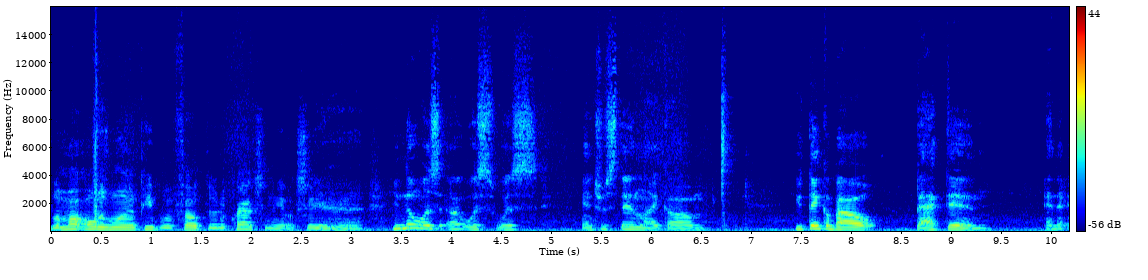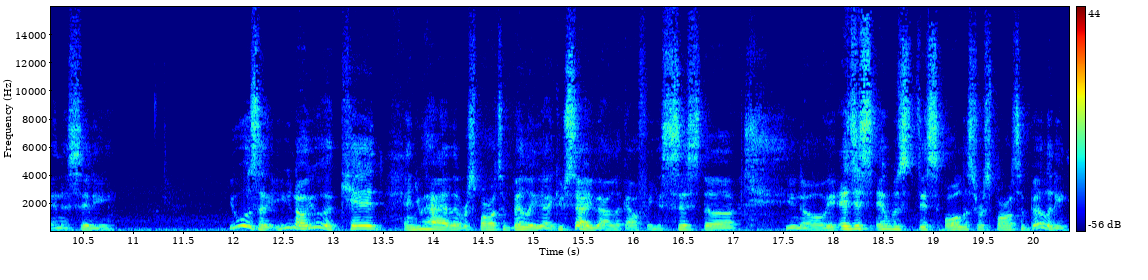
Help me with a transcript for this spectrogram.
Lamar always one of the people who fell through the cracks in New York City. Yeah. man. You know what's uh, what's what's interesting? Like, um, you think about back then in the inner city. You was a you know you were a kid and you had a responsibility. Like you said, you gotta look out for your sister. You know, it, it just it was this all this responsibility.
